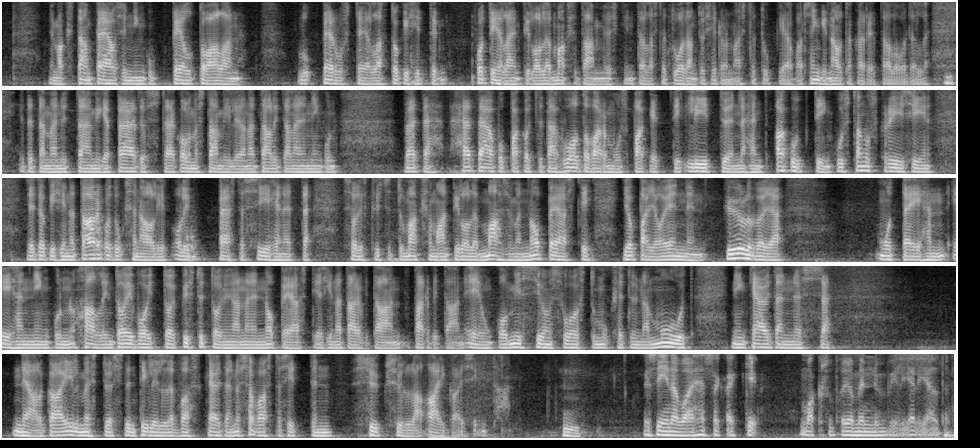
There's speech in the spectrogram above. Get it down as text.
Ne maksetaan pääosin niin kuin peltoalan perusteella. Toki sitten kotieläintiloille maksetaan myöskin tällaista tuotantosidonnaista tukea, varsinkin nautakarjataloudelle. Mm. Että tämä nyt tämä, mikä päätös, tämä 300 miljoonaa, tämä oli tällainen niin kuin vätä, hätäapupaketti tai huoltovarmuuspaketti liittyen näihin akuttiin kustannuskriisiin. Ja toki siinä tarkoituksena oli, oli päästä siihen, että se olisi pystytty maksamaan tiloille mahdollisimman nopeasti, jopa jo ennen kylvöjä – mutta eihän, eihän niin kuin hallinto ei voi toi, pysty toimimaan näin nopeasti ja siinä tarvitaan, tarvitaan EU-komission suostumukset ynnä muut, niin käytännössä ne alkaa ilmestyä sitten tilille vasta, käytännössä vasta sitten syksyllä aikaisintaan. Hmm. Ja siinä vaiheessa kaikki maksut on jo mennyt viljelijältä.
